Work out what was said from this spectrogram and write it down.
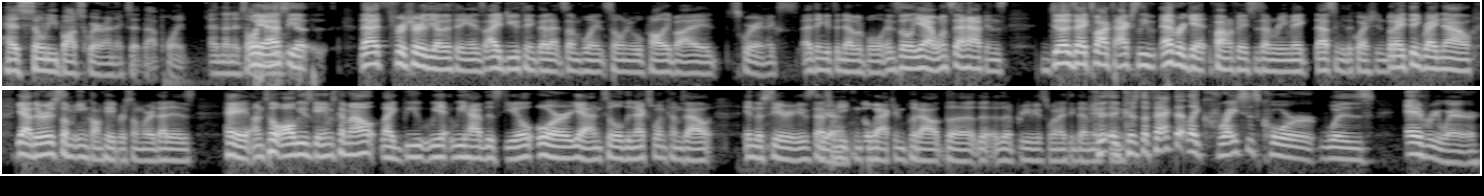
has Sony bought Square Enix at that point, and then it's all Oh yeah, that's the that's for sure. The other thing is, I do think that at some point Sony will probably buy Square Enix. I think it's inevitable. And so yeah, once that happens, does Xbox actually ever get Final Fantasy VII remake? That's gonna be the question. But I think right now, yeah, there is some ink on paper somewhere that is, hey, until all these games come out, like we we, we have this deal, or yeah, until the next one comes out in the series, that's when you can go back and put out the the, the previous one. I think that makes sense. because the fact that like Crisis Core was everywhere,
